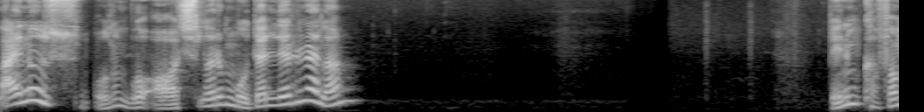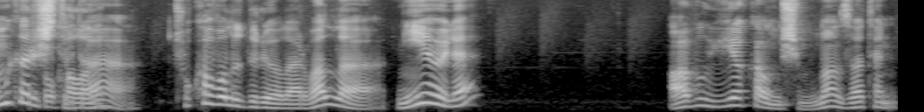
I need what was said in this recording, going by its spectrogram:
Linus. Oğlum bu ağaçların modelleri ne lan? Benim kafamı karıştırdı havalı. ha. Çok havalı duruyorlar valla. Niye öyle? Abi uyuyakalmışım. Ulan zaten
